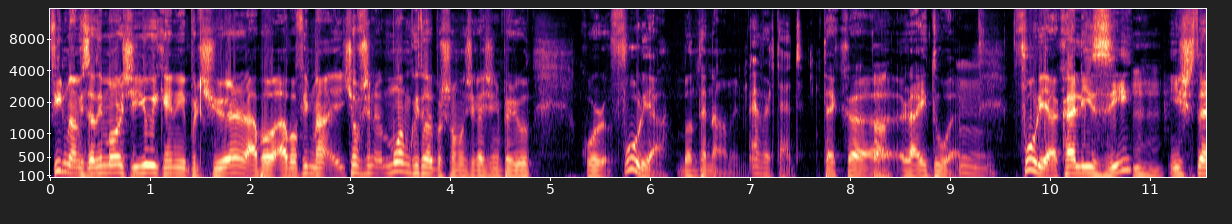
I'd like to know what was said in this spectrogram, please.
filma vizatimorë që ju i keni pëlqyer apo apo filma, qofshin mua më kujtohet për shembull që ka qenë një periudhë kur Furia bënte namin. E vërtetë. Tek po. Rai Due. Mm. Furia Kali i zi mm -hmm. ishte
